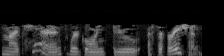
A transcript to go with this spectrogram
my parents were going through a separation.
